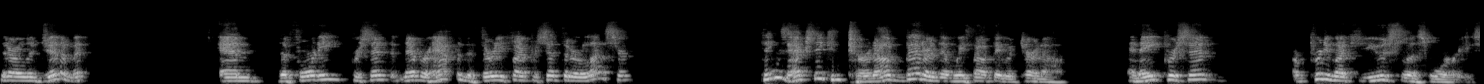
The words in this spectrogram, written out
that are legitimate. And the 40% that never happened, the 35% that are lesser, things actually can turn out better than we thought they would turn out. And 8% are pretty much useless worries.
